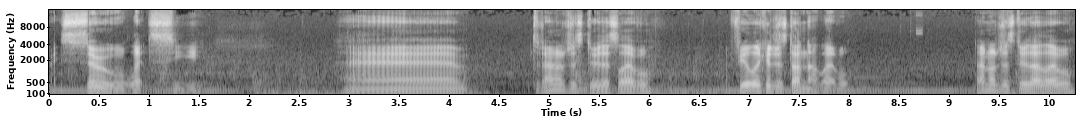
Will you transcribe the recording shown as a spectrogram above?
Right, so let's see. Um, did I not just do this level? I feel like I just done that level. Did I not just do that level?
